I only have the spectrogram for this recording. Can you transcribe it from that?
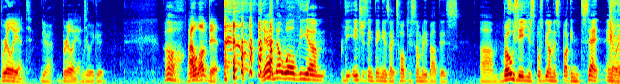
Brilliant. Yeah, Brilliant. really good. Oh, I loved it. yeah, no. Well, the um, the interesting thing is, I talked to somebody about this. Um, Rosie, you're supposed to be on this fucking set anyway,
